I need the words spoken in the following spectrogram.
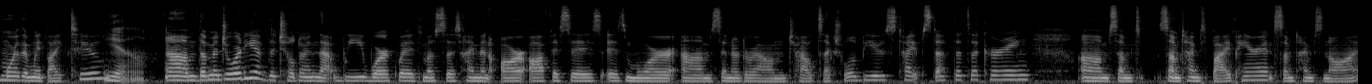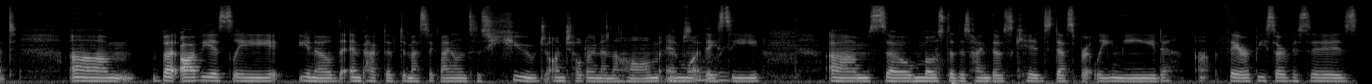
more than we'd like to Yeah. Um, the majority of the children that we work with most of the time in our offices is more um, centered around child sexual abuse type stuff that's occurring. Um, some sometimes by parents, sometimes not. Um, but obviously, you know, the impact of domestic violence is huge on children in the home and what they see. Um, so most of the time, those kids desperately need uh, therapy services,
